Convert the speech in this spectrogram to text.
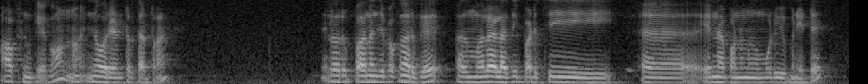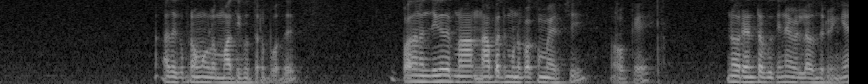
ஆப்ஷன் கேட்கும். நான் இன்னும் ஒரு என்ட்ரு தட்டுறேன். இதில் ஒரு பதினஞ்சு பக்கம் இருக்குது அது முதல்ல எல்லாத்தையும் படித்து என்ன பண்ணணும் முடிவு பண்ணிவிட்டு அதுக்கப்புறம் உங்களை மாற்றி கொடுத்துற போகுது பதினஞ்சுங்கிறது நா நாற்பத்தி மூணு பக்கம் ஆயிடுச்சு. ஓகே. இன்னொரு என்ட்ரு குத்தினா வெளில வந்துடுவீங்க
